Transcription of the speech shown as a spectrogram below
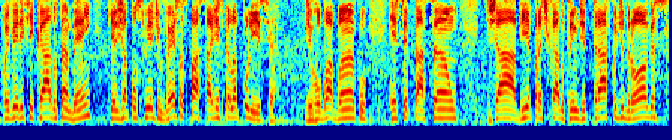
foi verificado também que ele já possuía diversas passagens pela polícia, de roubo a banco, receptação, já havia praticado crime de tráfico de drogas,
